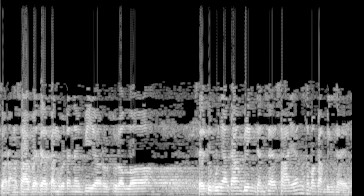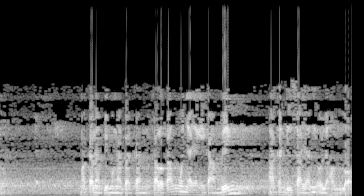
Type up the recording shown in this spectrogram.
Seorang sahabat datang kepada Nabi ya Rasulullah saya itu punya kambing dan saya sayang sama kambing saya itu maka Nabi mengatakan kalau kamu menyayangi kambing akan disayangi oleh Allah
